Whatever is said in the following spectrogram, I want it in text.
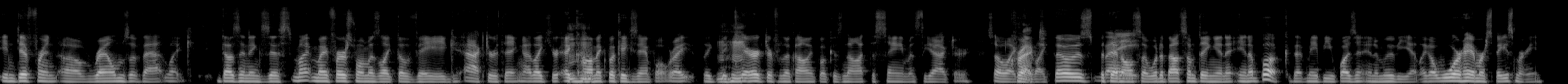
in different uh, realms of that, like doesn't exist. My my first one was like the vague actor thing. I like your a Mhm. comic book example, right? Like the Mhm. character from the comic book is not the same as the actor. So like Correct. I like those. But then also, what about something in a, in a book that maybe wasn't in a movie yet, like a Warhammer Space Marine?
